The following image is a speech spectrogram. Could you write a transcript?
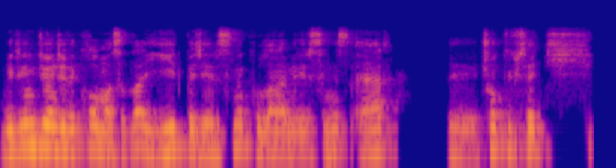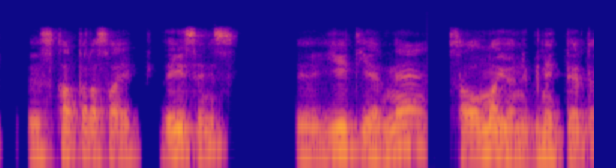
birinci öncelik olmasa da yiğit becerisini kullanabilirsiniz. Eğer e, çok yüksek e, statlara sahip değilseniz e, yiğit yerine savunma yönlü binekleri de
